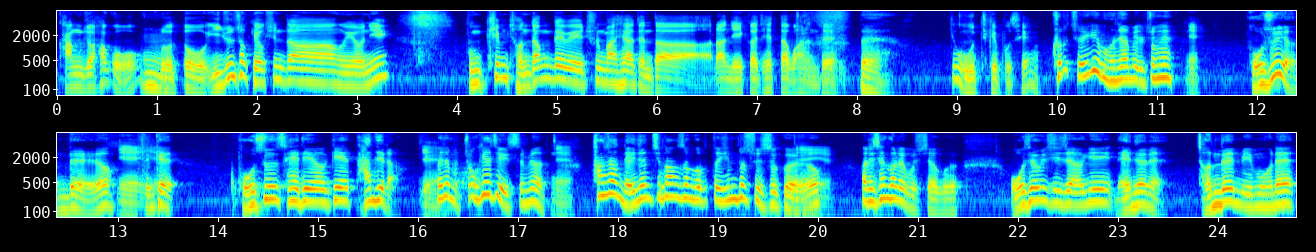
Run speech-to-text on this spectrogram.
강조하고 음. 그리고 또 이준석 개혁신당 의원이 군킴 전당대회에 출마해야 된다라는 얘기까지 했다고 하는데 네, 이거 어떻게 보세요? 그렇죠. 이게 뭐냐면 일종의 예. 보수 연대예요. 예, 이렇게 보수 세력의 단일화. 예. 왜냐면 쪼개져 있으면 예. 당장 내년 지방선거부터 힘들 수 있을 거예요. 예, 예. 아니 생각해 보시자고요. 오세훈 시장이 내년에 전대미문에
